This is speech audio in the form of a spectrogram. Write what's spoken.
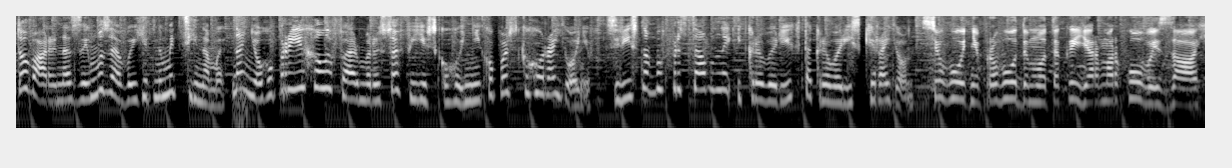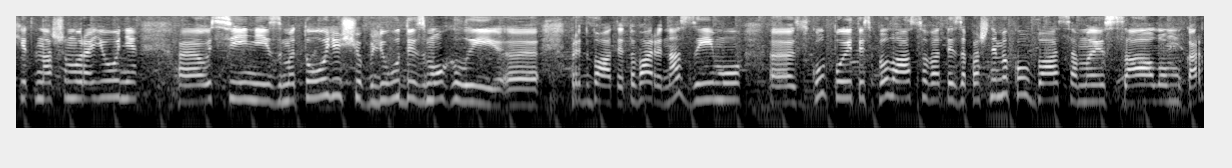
товари на зиму за вигідними цінами. На нього приїхали фермери Софіївського Нікопольського районів. Звісно, був представлений і Кривий Ріг та Криворізький район. Сьогодні проводимо такий ярмарковий захід в нашому районі е, осінній з метою, щоб люди змогли е, придбати товари на зиму, е, скупитись, поласувати запашними ковбасами, салом, картоплею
